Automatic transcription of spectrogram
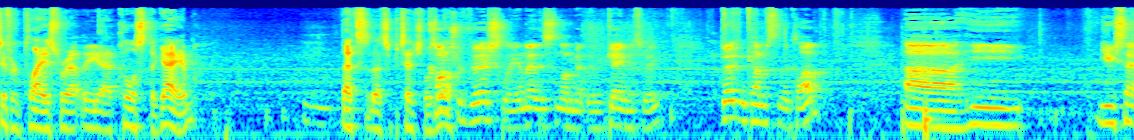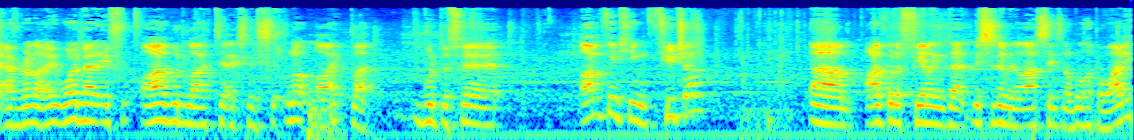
different plays throughout the uh, course of the game, Mm. that's that's a potential as well. Controversially, I know this is not about the game this week. Burton comes to the club. Uh, he, you say Averillo. What about if I would like to actually s- not like, but would prefer? I'm thinking future. Um, I've got a feeling that this is going to be the last season of Will Hopoate.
